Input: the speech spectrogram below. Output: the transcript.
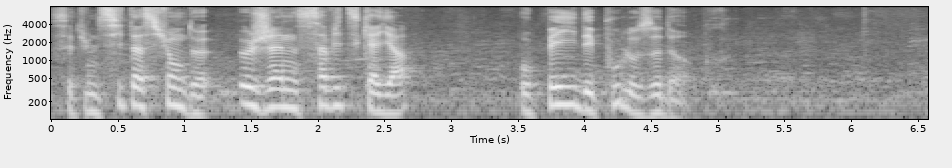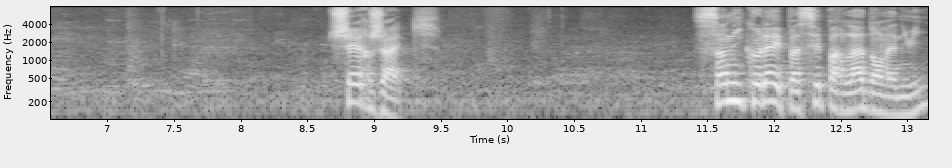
C'est une citation de Eugène Savitskaya, au pays des poules aux œufs d'or. Cher Jacques, Saint-Nicolas est passé par là dans la nuit,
